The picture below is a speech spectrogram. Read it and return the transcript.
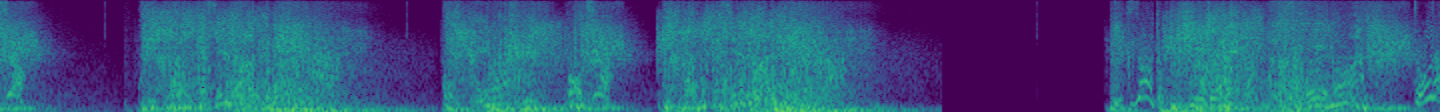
ちろかせるかお前は落ちろかせるか行くぞ消えてせーの。どうだ？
